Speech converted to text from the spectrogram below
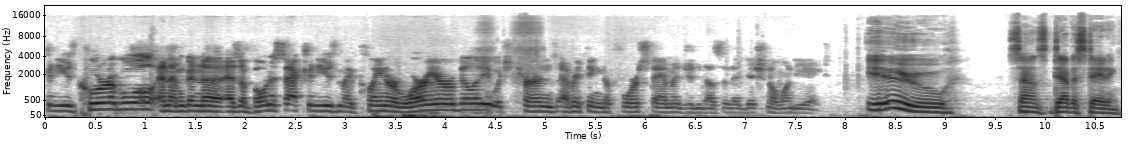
gonna use Kuragul, and I'm gonna, as a bonus action, use my Planar Warrior ability, which turns everything to force damage and does an additional 1d8. Ew. Sounds devastating.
